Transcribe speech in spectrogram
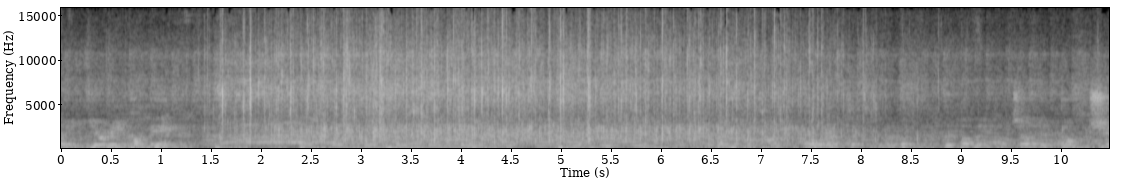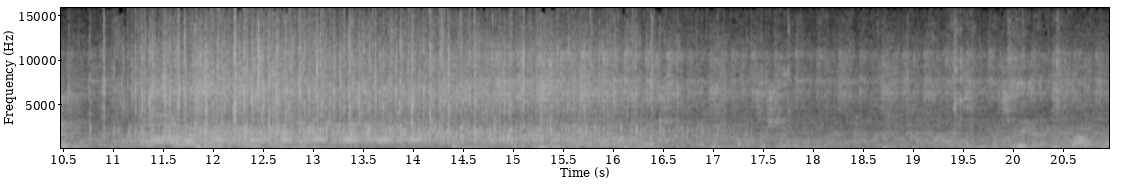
Yuri four, representing the Republic of China, Dong Xu. Katerina Krauka.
